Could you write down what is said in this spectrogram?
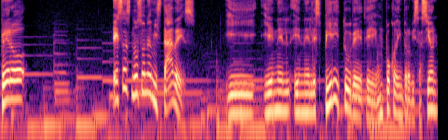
Pero esas no son amistades. Y, en, el, en, el, espíritu de, de un poco de improvisación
